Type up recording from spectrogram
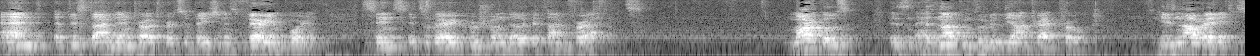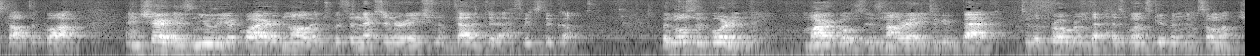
And at this time, the entourage participation is very important since it's a very crucial and delicate time for athletes. Marcos is, has now concluded the on-track program. He is now ready to stop the clock and share his newly acquired knowledge with the next generation of talented athletes to come. But most importantly, Marcos is now ready to give back to the program that has once given him so much.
